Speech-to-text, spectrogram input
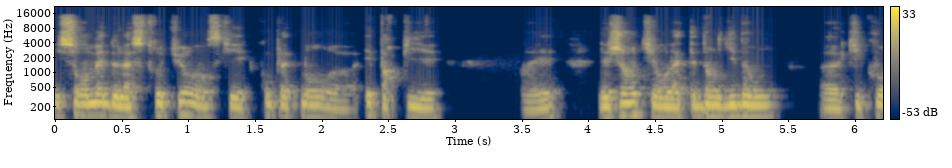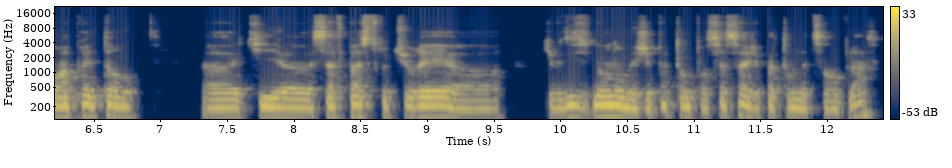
Ils sauront mettre de la structure dans ce qui est complètement euh, éparpillé. Vous voyez? Les gens qui ont la tête dans le guidon, euh, qui courent après le temps, euh, qui euh, savent pas structurer qui vous disent non, non, mais j'ai pas le temps de penser à ça, j'ai pas le temps de mettre ça en place,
